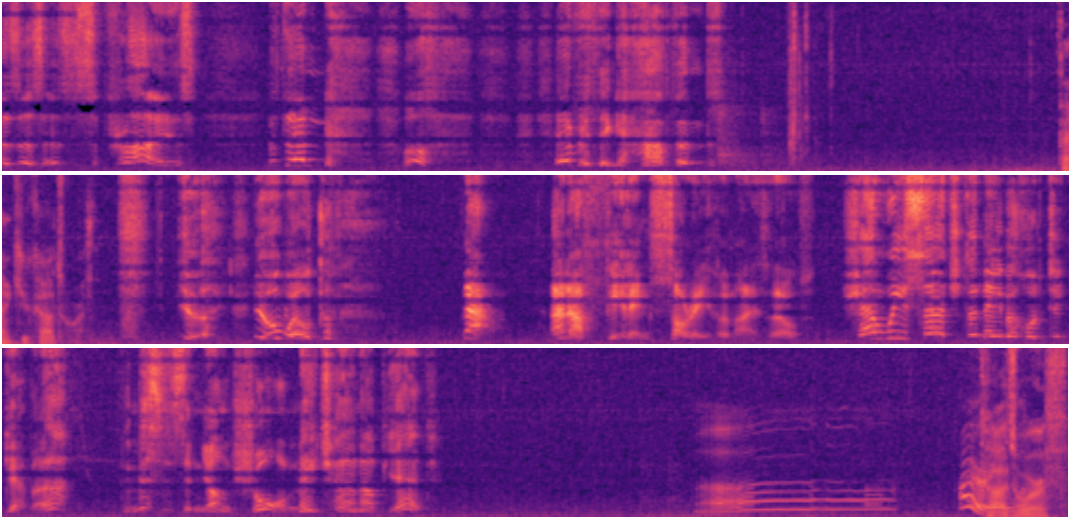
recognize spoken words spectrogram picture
as a, as a surprise. But then, well, everything happened. Thank you, Codsworth. You're, you're welcome. Now, enough feeling sorry for myself. Shall we search the neighborhood together? The missus and young Shaun may turn up yet. Uh, I already looked.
